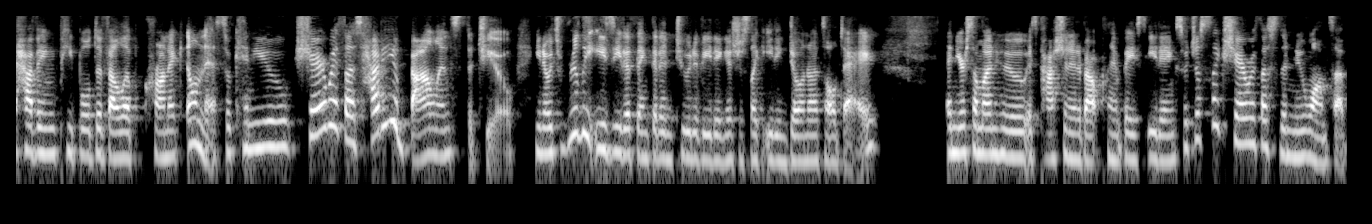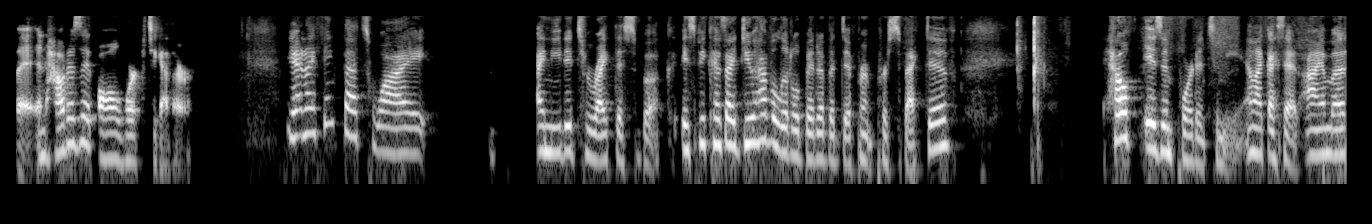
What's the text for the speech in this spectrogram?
having people develop chronic illness. So, can you share with us how do you balance the two? You know, it's really easy to think that intuitive eating is just like eating donuts all day. And you're someone who is passionate about plant based eating. So, just like share with us the nuance of it and how does it all work together? Yeah, and I think that's why I needed to write this book, is because I do have a little bit of a different perspective. Health is important to me. And like I said, I'm a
